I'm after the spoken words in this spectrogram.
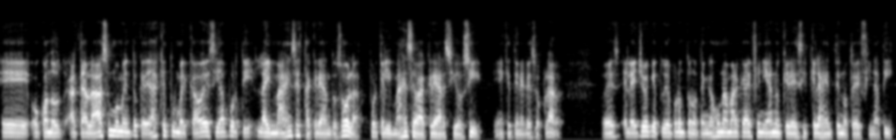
eh, o cuando te hablaba hace un momento que dejas que tu mercado decida por ti, la imagen se está creando sola, porque la imagen se va a crear sí o sí. Tienes que tener eso claro. Entonces, el hecho de que tú de pronto no tengas una marca definida no quiere decir que la gente no te defina a ti.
